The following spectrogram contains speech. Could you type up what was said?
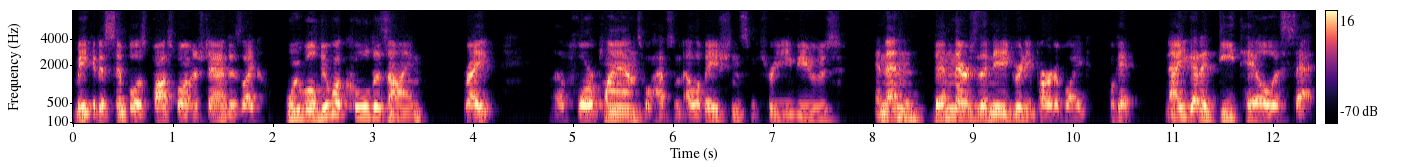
make it as simple as possible to understand is like we will do a cool design, right? Uh, floor plans, we'll have some elevations, some 3D views, and then then there's the nitty gritty part of like, okay, now you got to detail the set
